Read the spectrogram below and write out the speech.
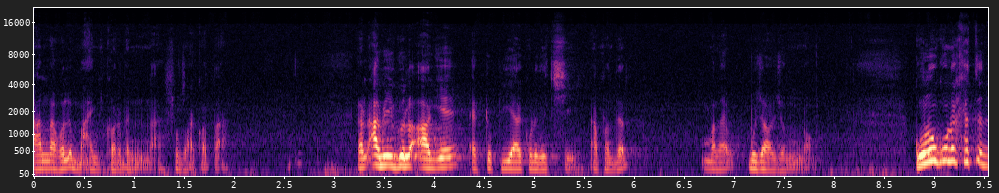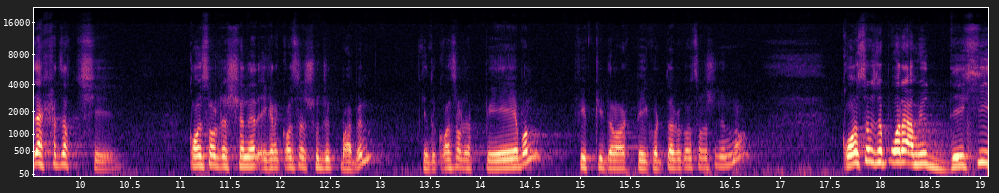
আর না হলে মাইন্ড করবেন না, সোজা কথা। কারণ আমি এগুলো আগে একটু ক্লিয়ার করে দিচ্ছি আপনাদের মানে বোঝার জন্য। কোনো কোনো ক্ষেত্রে দেখা যাচ্ছে কনসালটেশনের এখানে কনসাল্ট সুযোগ পাবেন, কিন্তু consultation payable fifty dollar pay করতে হবে কনসালটেশনের জন্য। কনসালটেশন পরে আমি দেখি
